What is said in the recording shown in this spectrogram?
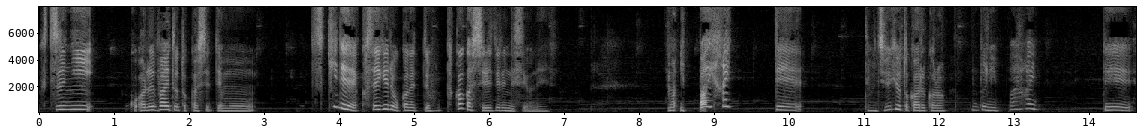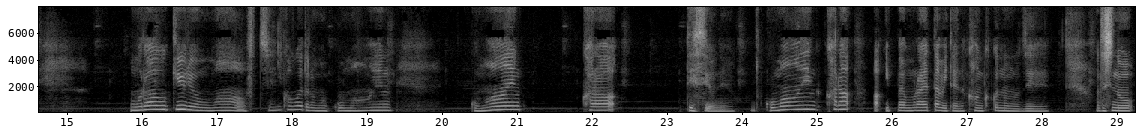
普通にこうアルバイトとかしてても、月で稼げるお金ってたかが知れてるんですよね。まあ、いっぱい入って、でも授業とかあるから、本当にいっぱい入って、もらうお給料もまあ、普通に考えたらまあ5万円、5万円からですよね。5万円から、あ、いっぱいもらえたみたいな感覚なので、私の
